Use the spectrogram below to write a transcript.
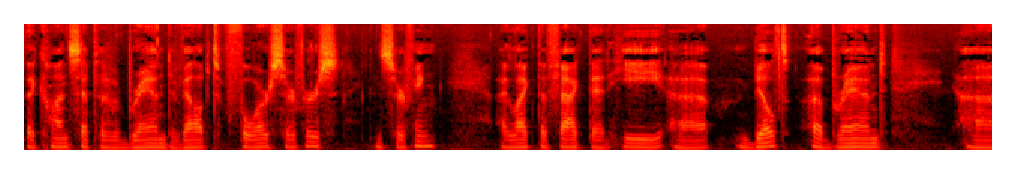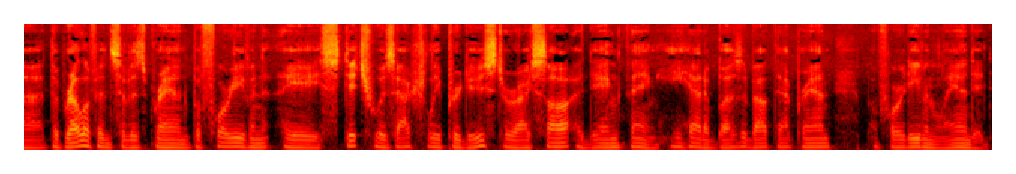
the concept of a brand developed for surfers and surfing. I like the fact that he uh, built a brand, uh, the relevance of his brand before even a stitch was actually produced or I saw a dang thing. He had a buzz about that brand before it even landed.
